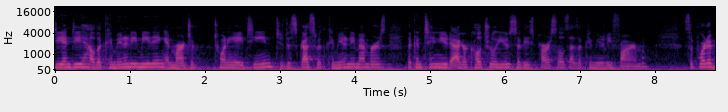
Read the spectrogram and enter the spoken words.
DND held a community meeting in March of 2018 to discuss with community members the continued agricultural use of these parcels as a community farm. Supported,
